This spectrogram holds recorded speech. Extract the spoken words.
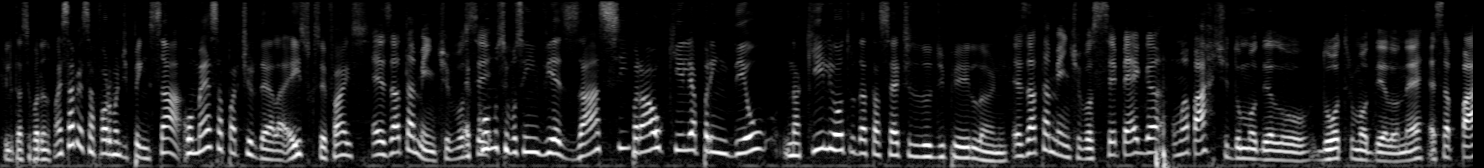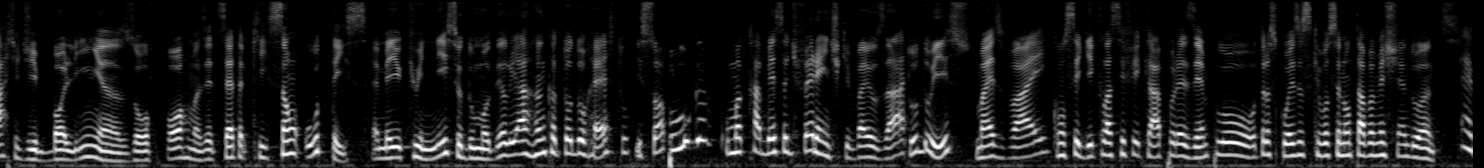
que ele tá separando, mas sabe essa forma de pensar? Começa a partir dela, é isso que você faz? exatamente você É como se você enviesasse pra o que ele aprendeu naquele outro dataset do Deep Learning. Exatamente, você pega uma parte do modelo, do outro modelo, né? Essa parte de bolinhas ou formas, etc, que são úteis, é meio que o início do modelo e arranca todo o resto e só pluga uma cabeça diferente que vai usar tudo isso, mas vai conseguir classificar, por exemplo, outras coisas que você não estava mexendo antes. É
